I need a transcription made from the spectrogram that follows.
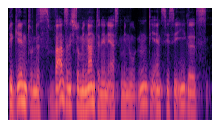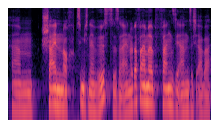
beginnt und ist wahnsinnig dominant in den ersten Minuten. Die NCC Eagles ähm, scheinen noch ziemlich nervös zu sein und auf einmal fangen sie an, sich aber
